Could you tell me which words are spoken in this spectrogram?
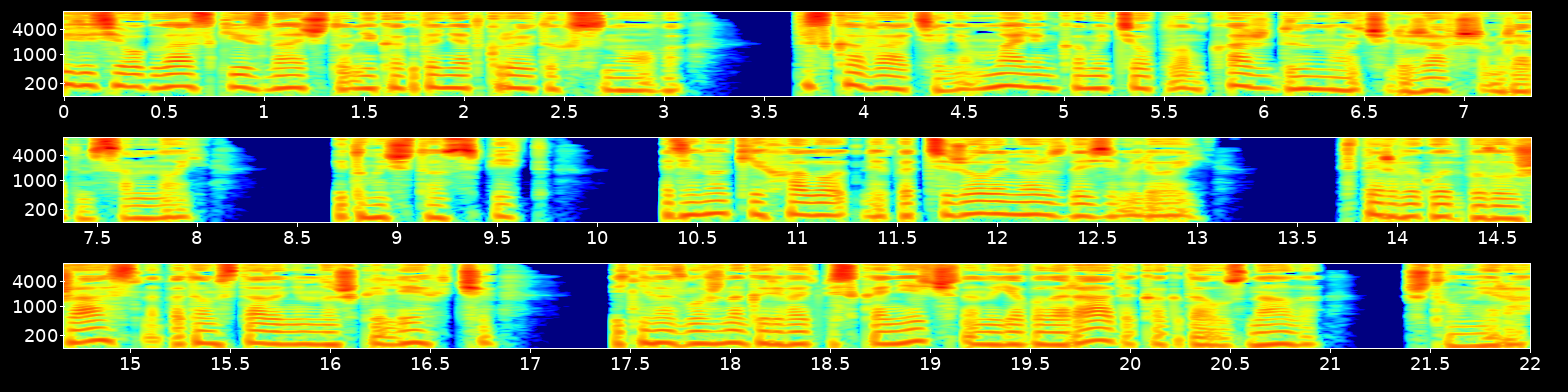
видеть его глазки и знать, что он никогда не откроет их снова, тосковать о нем, маленьком и теплом, каждую ночь лежавшим рядом со мной, и думать, что он спит, одинокий и холодный, под тяжелой мерзлой землей. В первый год было ужасно, потом стало немножко легче, ведь невозможно горевать бесконечно, но я была рада, когда узнала, что умираю.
